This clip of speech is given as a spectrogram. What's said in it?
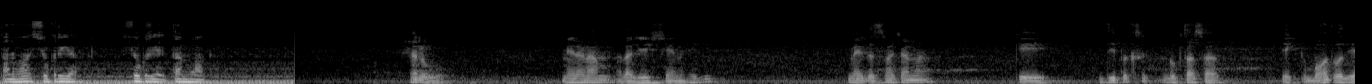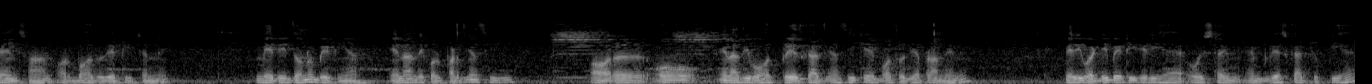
ਧੰਨਵਾਦ, ਸ਼ੁਕਰੀਆ। ਸ਼ੁਕਰੀਆ ਧੰਨਵਾਦ। ਹੈਲੋ, ਮੇਰਾ ਨਾਮ ਰਾਜੇਸ਼ ਜੈਨ ਹੈ ਜੀ। ਮੈਂ ਦੱਸਣਾ ਚਾਹੁੰਦਾ ਕਿ ਦੀਪਕ ਗੁਪਤਾ ਸਰ ਇੱਕ ਬਹੁਤ ਵਧੀਆ ਇਨਸਾਨ ਔਰ ਬਹੁਤ ਵਧੀਆ ਟੀਚਰ ਨੇ। ਮੇਰੀ ਦੋਨੋਂ ਬੇਟੀਆਂ ਇਹਨਾਂ ਦੇ ਕੋਲ ਪੜ੍ਹਦੀਆਂ ਸੀ ਜੀ ਔਰ ਉਹ ਇਹਨਾਂ ਦੀ ਬਹੁਤ ਪ੍ਰੇਜ਼ ਕਰਦੀਆਂ ਸੀ ਕਿ ਬਹੁਤ ਵਧੀਆ ਪੜ੍ਹਾਉਂਦੇ ਨੇ। ਮੇਰੀ ਵੱਡੀ ਬੇਟੀ ਜਿਹੜੀ ਹੈ ਉਹ ਇਸ ਟਾਈਮ ਐਮਬੀਬੀਐਸ ਕਰ ਚੁੱਕੀ ਹੈ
